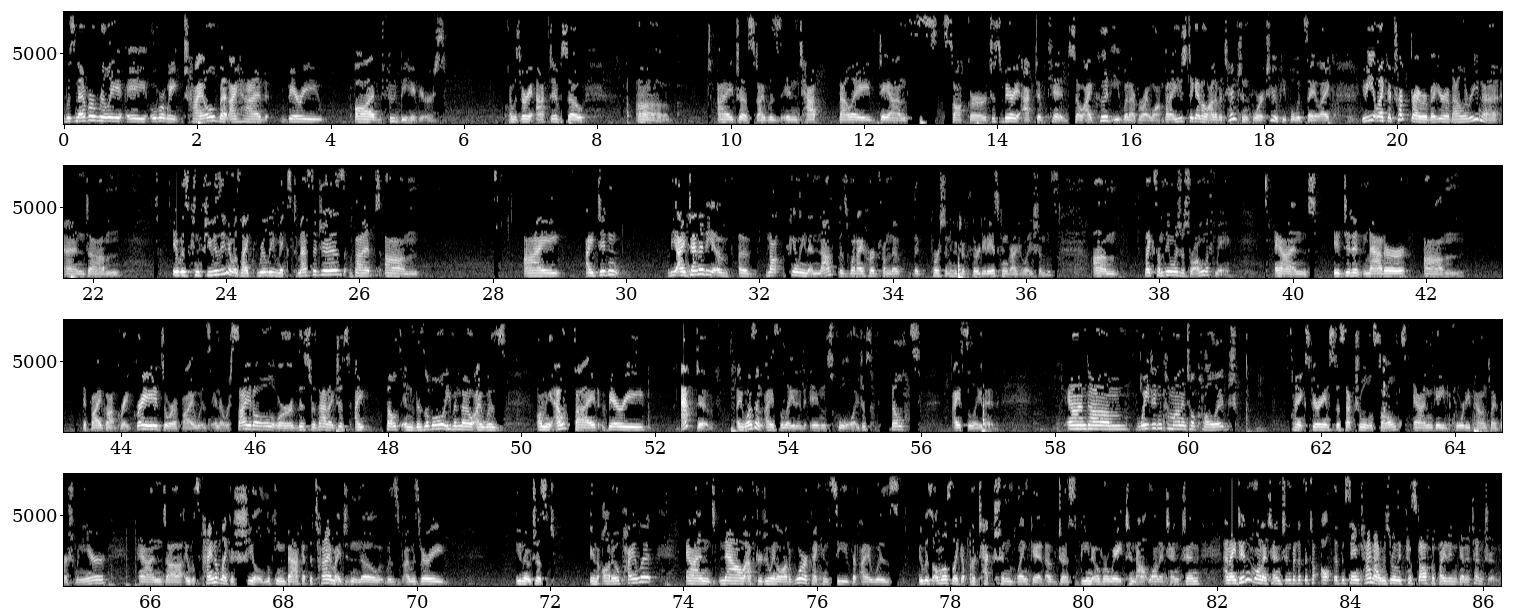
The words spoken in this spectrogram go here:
was never really a overweight child, but I had very odd food behaviors. I was very active, so uh, I just I was in tap ballet, dance, soccer, just very active kid. So I could eat whatever I want, but I used to get a lot of attention for it too. People would say like, "You eat like a truck driver, but you're a ballerina," and um, it was confusing. It was like really mixed messages, but um, I I didn't. The identity of, of not feeling enough is what I heard from the, the person who took 30 days. Congratulations. Um, like something was just wrong with me. And it didn't matter um, if I got great grades or if I was in a recital or this or that. I just I felt invisible, even though I was on the outside very active. I wasn't isolated in school. I just felt isolated. And um, weight didn't come on until college. I experienced a sexual assault and gained 40 pounds my freshman year and uh, it was kind of like a shield. Looking back at the time, I didn't know it was. I was very, you know, just in autopilot. And now, after doing a lot of work, I can see that I was. It was almost like a protection blanket of just being overweight to not want attention. And I didn't want attention, but at the t- at the same time, I was really pissed off if I didn't get attention.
